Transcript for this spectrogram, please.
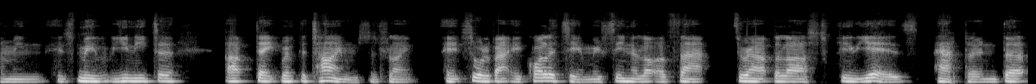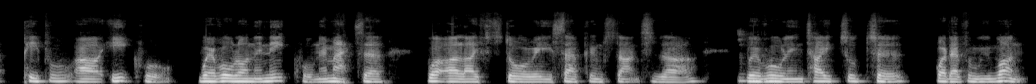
I mean, it's move. You need to update with the times. It's like it's all about equality, and we've seen a lot of that throughout the last few years happen. That people are equal. We're all on an equal, no matter what our life story circumstances are mm-hmm. we're all entitled to whatever we want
